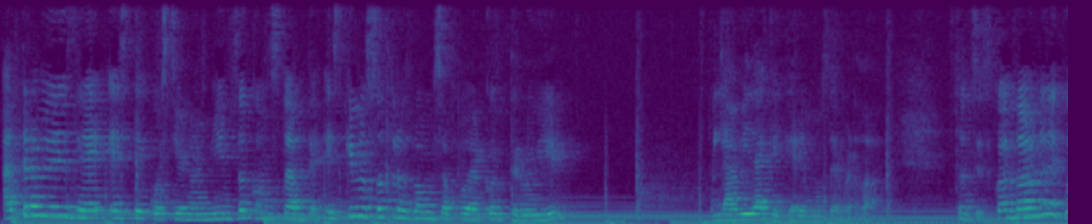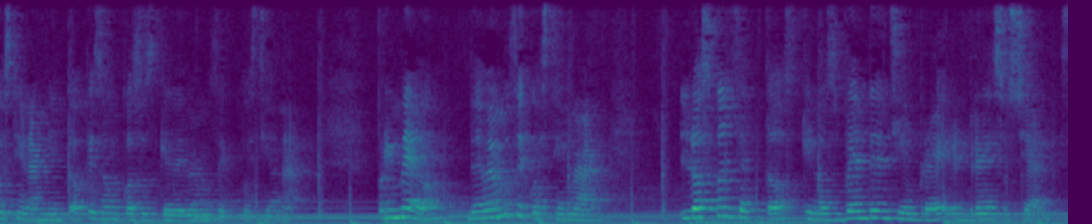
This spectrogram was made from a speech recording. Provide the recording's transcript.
a través de este cuestionamiento constante es que nosotros vamos a poder construir la vida que queremos de verdad. Entonces, cuando hablo de cuestionamiento, ¿qué son cosas que debemos de cuestionar? Primero, debemos de cuestionar los conceptos que nos venden siempre en redes sociales.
